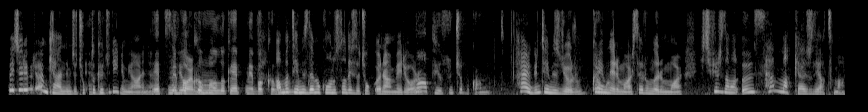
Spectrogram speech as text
becerebiliyorum kendimce. Çok da Evet. kötü değilim yani. Hep mi Seviyorum ama. bakımlılık hep mi bakımlılık? Ama temizleme konusunda da işte çok önem Ne veriyorum. yapıyorsun çabuk anlat. Her gün temizliyorum. Kremlerim var, serumlarım var. Hiçbir zaman ölsem makyajlı yatmam.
